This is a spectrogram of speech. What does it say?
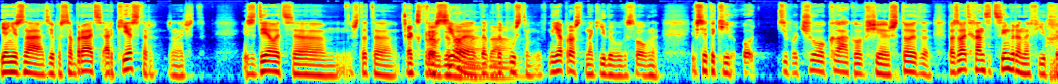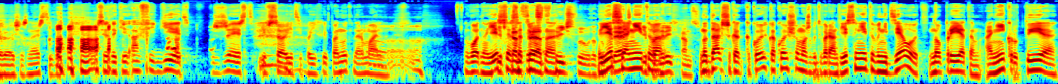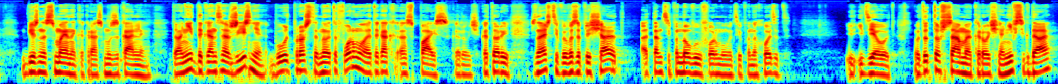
я не знаю, типа собрать оркестр, значит, и сделать э, что-то красивое, доп- да. допустим. Я просто накидываю условно. И все такие, о, типа, чё, как вообще, что это? Позвать Ханса Циммера на feat, короче, знаешь, типа. Все такие, офигеть, жесть, и все, и типа их хайпануть нормально. Вот, но если, и в конце соответственно... отстричь свою вот эту если они этого... подарить Хансу. Ну дальше как, какой, какой еще может быть вариант? Если они этого не делают, но при этом они крутые бизнесмены как раз музыкальные, то они до конца жизни будут просто... Ну эта формула, это как э, Spice, короче, который, знаешь, типа его запрещают, а там типа новую формулу типа находят и, и делают. Вот тут то же самое, короче, они всегда...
